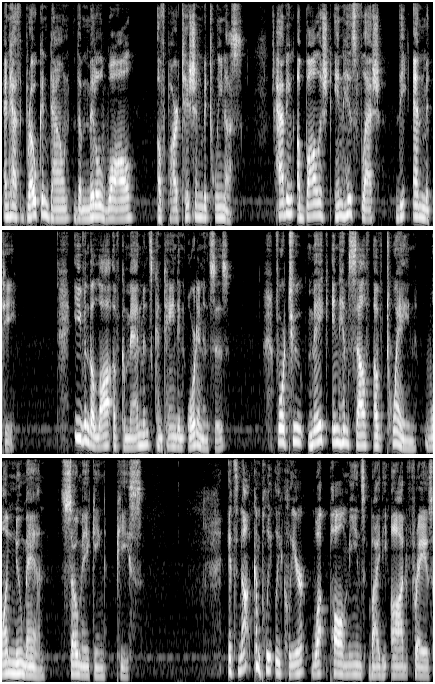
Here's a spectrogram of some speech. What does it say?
and hath broken down the middle wall of partition between us, having abolished in his flesh the enmity, even the law of commandments contained in ordinances, for to make in himself of twain one new man, so making peace. It's not completely clear what Paul means by the odd phrase,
